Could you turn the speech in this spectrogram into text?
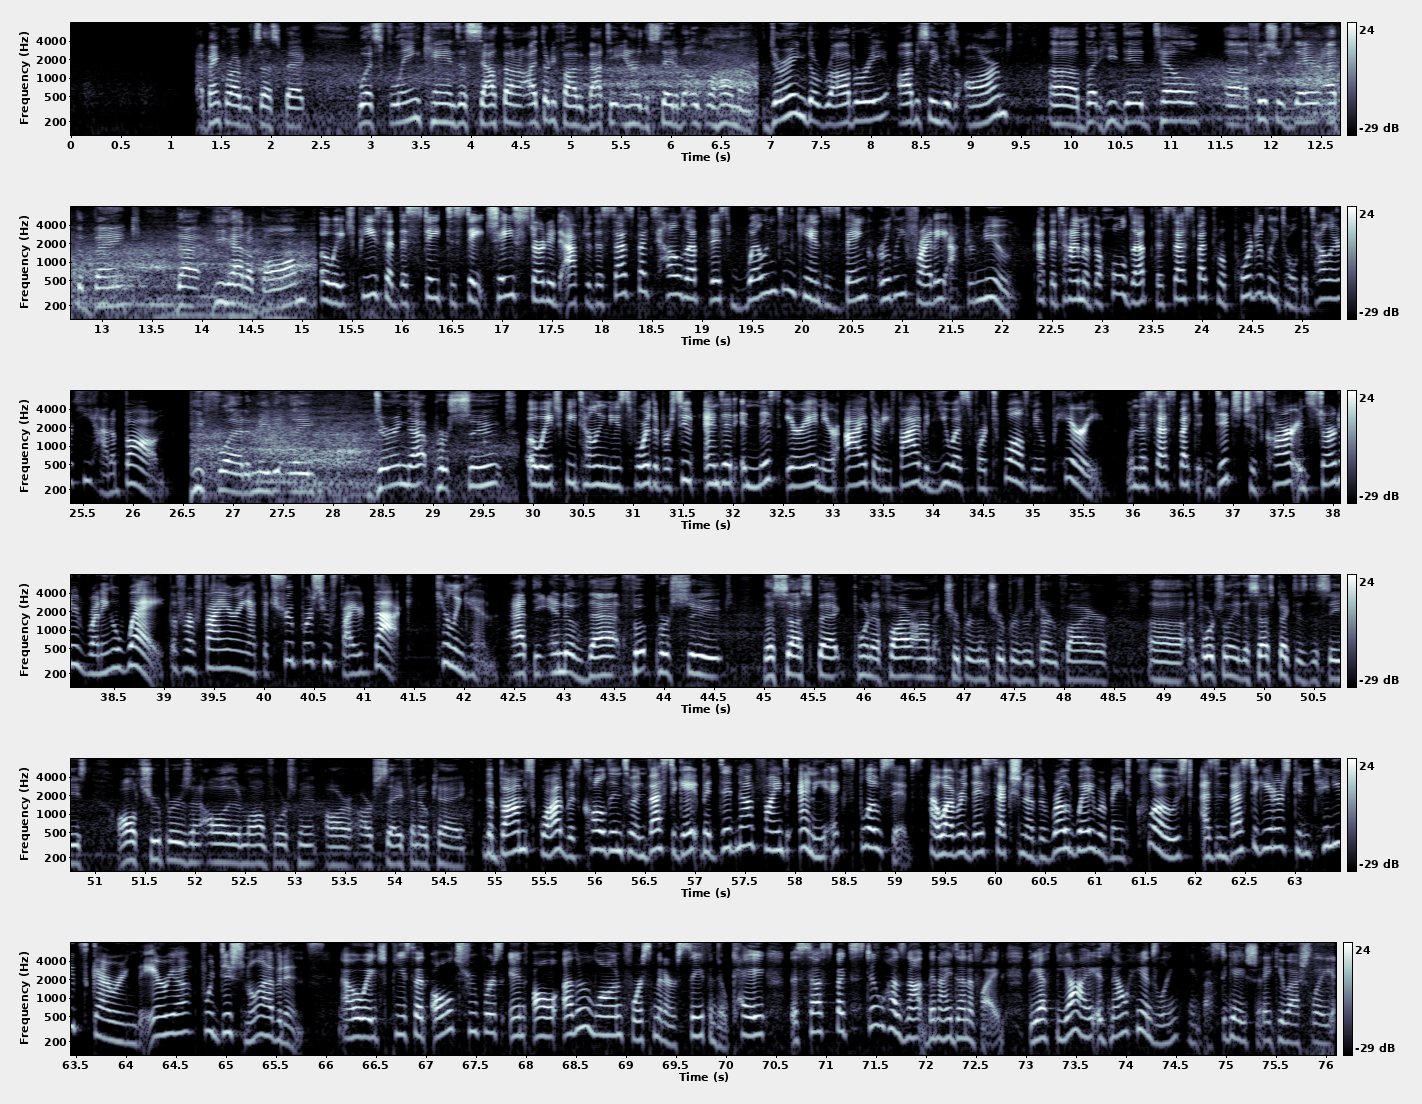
A bank robbery suspect was fleeing Kansas southbound on I 35, about to enter the state of Oklahoma. During the robbery, obviously he was armed, uh, but he did tell uh, officials there at the bank that he had a bomb. OHP said the state to state chase started after the suspect held up this Wellington, Kansas bank early Friday afternoon. At the time of the holdup, the suspect reportedly told the teller he had a bomb. He fled immediately during that pursuit. OHP telling News 4 the pursuit ended in this area near I 35 and US 412 near Perry when the suspect ditched his car and started running away before firing at the troopers who fired back, killing him. At the end of that foot pursuit, the suspect pointed a firearm at troopers and troopers returned fire. Uh, unfortunately, the suspect is deceased. All troopers and all other law enforcement are, are safe and okay. The bomb squad was called in to investigate but did not find any explosives. However, this section of the roadway remained closed as investigators continued scouring the area for additional evidence. Now, OHP said all troopers and all other law enforcement are safe and okay. The suspect still has not been identified. The FBI is now handling the investigation. Thank you, Ashley.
